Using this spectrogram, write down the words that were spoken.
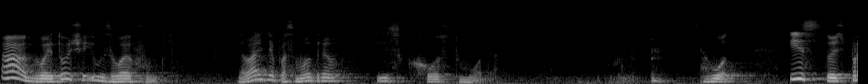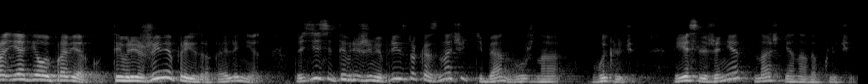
а двоеточие и вызываю функцию. Давайте посмотрим из хост мода. Вот. Из, то есть про, я делаю проверку, ты в режиме призрака или нет. То есть если ты в режиме призрака, значит тебя нужно выключить. Если же нет, значит тебя надо включить.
